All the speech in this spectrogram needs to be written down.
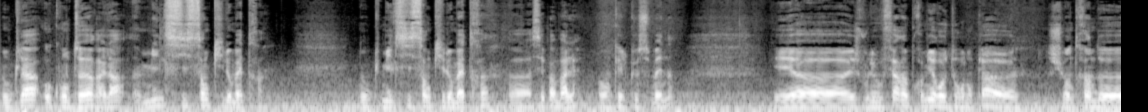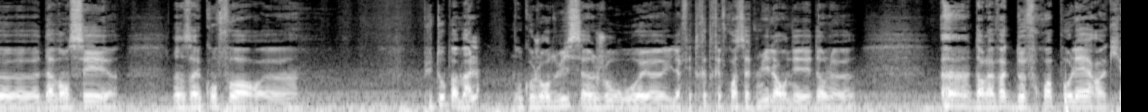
Donc là au compteur elle a 1600 kilomètres. Donc 1600 km, euh, c'est pas mal en quelques semaines. Et euh, je voulais vous faire un premier retour. Donc là, euh, je suis en train d'avancer dans un confort plutôt pas mal. Donc aujourd'hui, c'est un jour où il a fait très très froid cette nuit. Là, on est dans le dans la vague de froid polaire qui,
